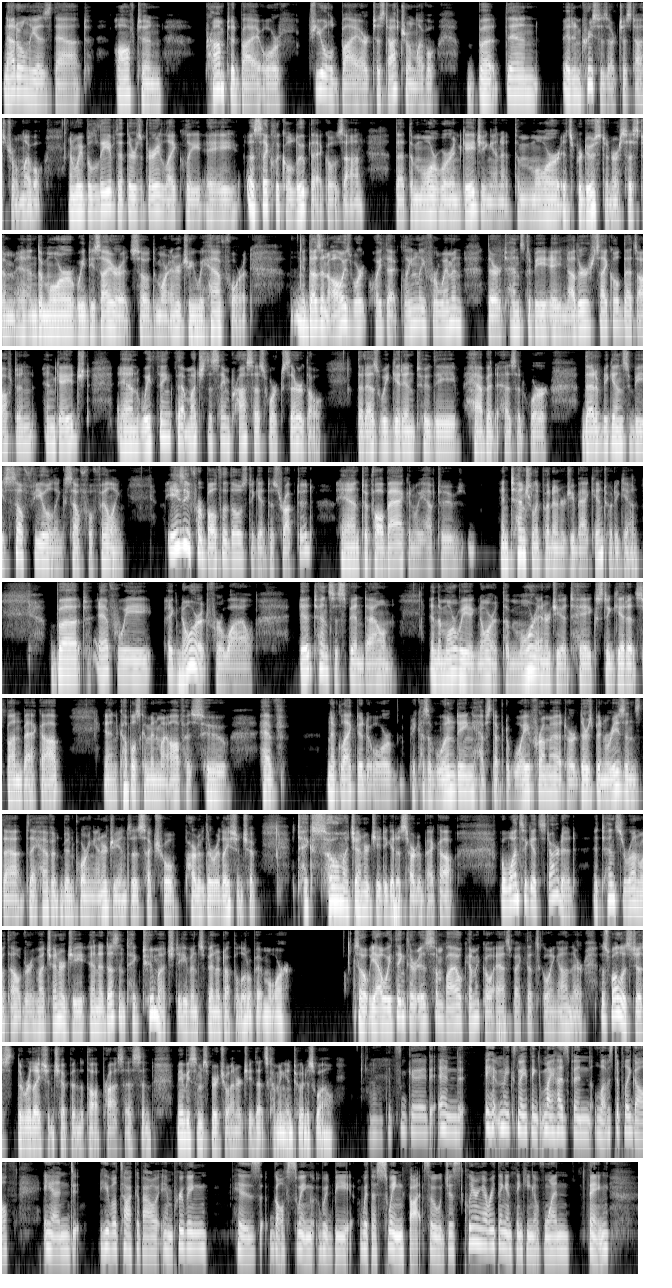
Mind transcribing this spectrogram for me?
not only is that often prompted by or fueled by our testosterone level, but then it increases our testosterone level. And we believe that there's very likely a, a cyclical loop that goes on, that the more we're engaging in it, the more it's produced in our system and the more we desire it. So the more energy we have for it. It doesn't always work quite that cleanly for women. There tends to be another cycle that's often engaged. And we think that much the same process works there, though. That as we get into the habit, as it were, that it begins to be self fueling, self fulfilling. Easy for both of those to get disrupted and to fall back, and we have to intentionally put energy back into it again. But if we ignore it for a while, it tends to spin down. And the more we ignore it, the more energy it takes to get it spun back up. And couples come into my office who have neglected or because of wounding have stepped away from it, or there's been reasons that they haven't been pouring energy into the sexual part of the relationship. It takes so much energy to get it started back up. But once it gets started, it tends to run without very much energy, and it doesn't take too much to even spin it up a little bit more. So, yeah, we think there is some biochemical aspect that's going on there, as well as just the relationship and the thought process, and maybe some spiritual energy that's coming into it as well. Oh, that's good. And it makes me think my husband loves to play golf, and he will talk about improving his golf swing would be with a swing thought. So just clearing everything and thinking of one thing.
